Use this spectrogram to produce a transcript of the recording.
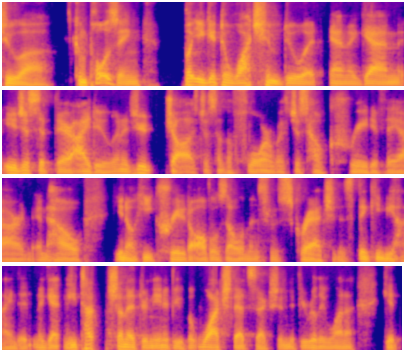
to uh, composing but you get to watch him do it. And again, you just sit there. I do, and it's your jaws just on the floor with just how creative they are and, and, how you know he created all those elements from scratch and his thinking behind it. And again, he touched on that during the interview. But watch that section if you really want to get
